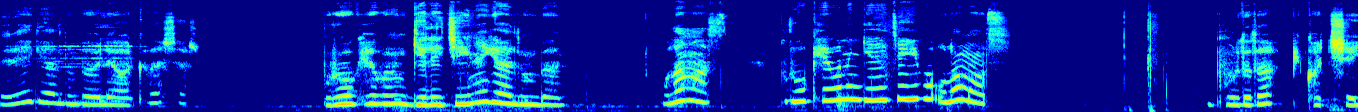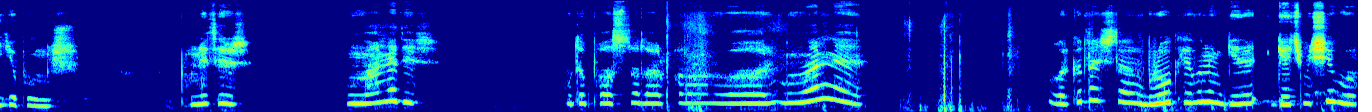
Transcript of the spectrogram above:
Nereye geldim böyle arkadaşlar? Brookhaven'ın geleceğine geldim ben. Olamaz. Brookhaven'ın geleceği olamaz. Burada da birkaç şey yapılmış. Bu nedir? Bunlar nedir? Burada pastalar falan var. Bunlar ne? Arkadaşlar Brookhaven'ın ge geçmişi bu.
